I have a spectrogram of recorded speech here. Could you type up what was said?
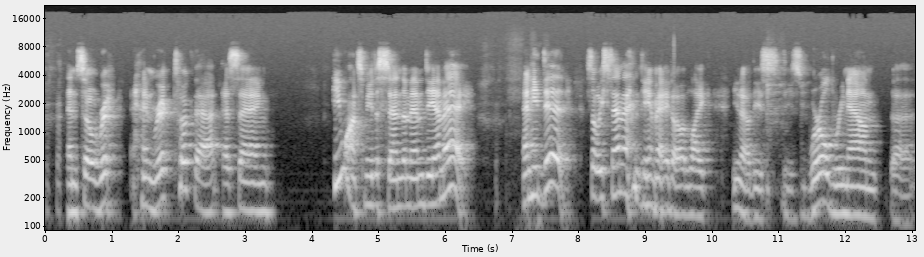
and so Rick and Rick took that as saying, he wants me to send them MDMA. And he did. So he sent MDMA to like you know these these world renowned uh,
